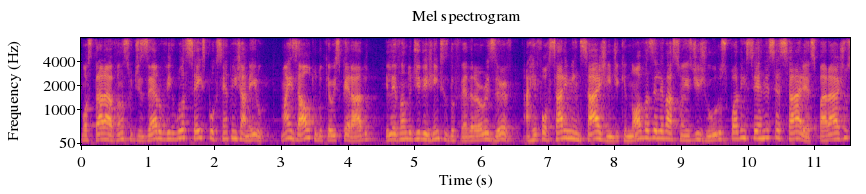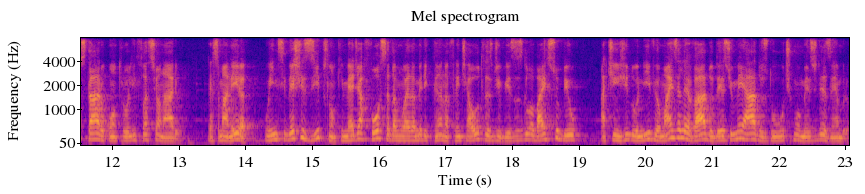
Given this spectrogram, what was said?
mostrar avanço de 0,6% em janeiro, mais alto do que o esperado, e levando dirigentes do Federal Reserve a reforçarem mensagem de que novas elevações de juros podem ser necessárias para ajustar o controle inflacionário. Dessa maneira, o índice DXY, que mede a força da moeda americana frente a outras divisas globais, subiu, atingindo o nível mais elevado desde meados do último mês de dezembro.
